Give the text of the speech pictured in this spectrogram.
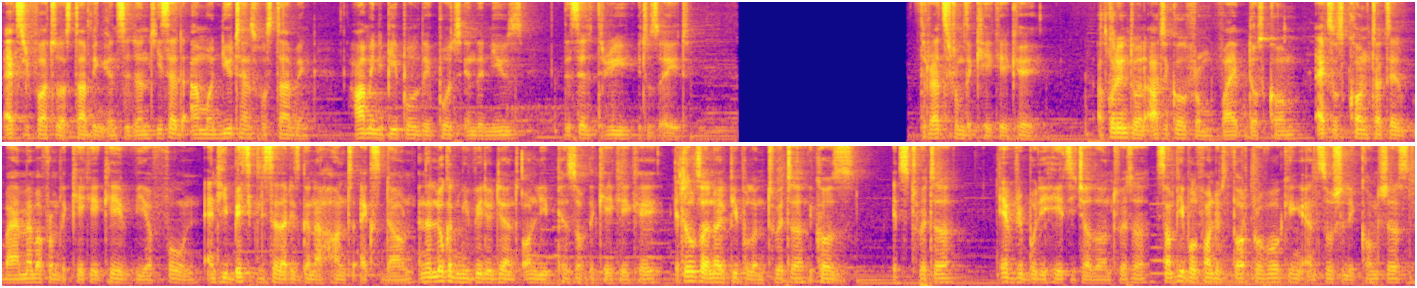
X referred to a stabbing incident. He said, I'm on new times for stabbing. How many people they put in the news? They said three, it was eight. Threats from the KKK. According to an article from Vibe.com, X was contacted by a member from the KKK via phone, and he basically said that he's gonna hunt X down. And the look at me video didn't only piss off the KKK, it also annoyed people on Twitter because it's Twitter. Everybody hates each other on Twitter. Some people found it thought provoking and socially conscious,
